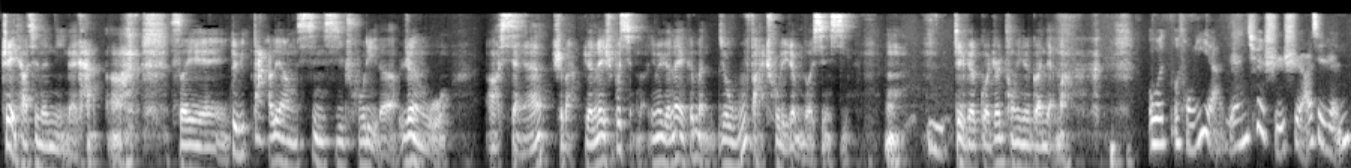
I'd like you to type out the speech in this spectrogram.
这条新闻你应该看啊。所以对于大量信息处理的任务啊，显然是吧？人类是不行的，因为人类根本就无法处理这么多信息。嗯嗯，这个果真同意这个观点吗？我我同意啊，人确实是，而且人。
